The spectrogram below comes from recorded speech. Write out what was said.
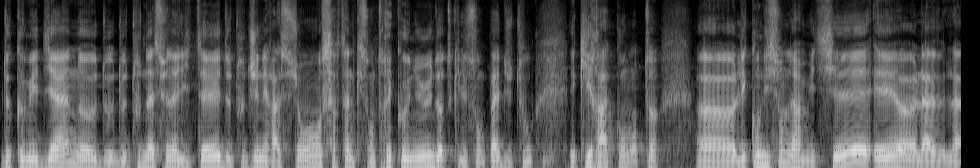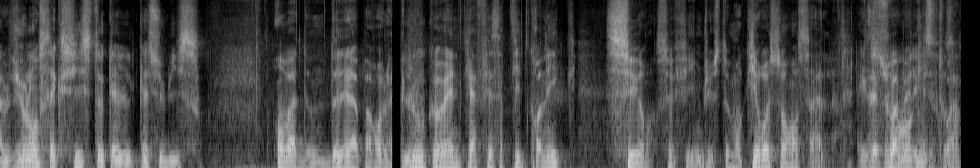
de comédiennes de, de, toute nationalité, de toute génération, certaines qui sont très connues, d'autres qui ne le sont pas du tout, et qui racontent euh, les conditions de leur métier et euh, la, violence sexiste qu'elles subissent. On va donner la parole à Lou Cohen qui a fait sa petite chronique sur ce film, justement, qui ressort en salle. Exactement. Sois belle histoire.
